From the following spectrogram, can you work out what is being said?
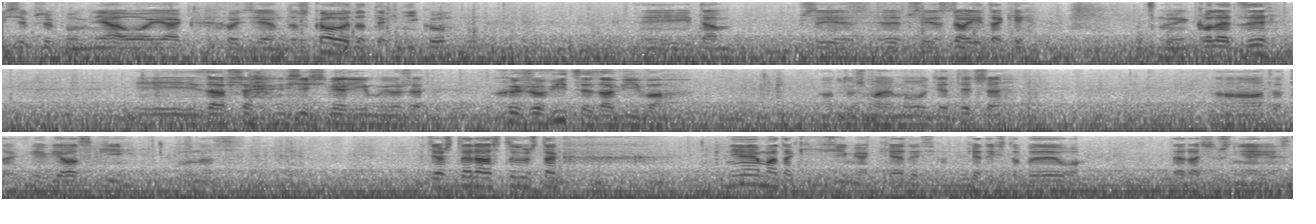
mi się przypomniało, jak chodziłem do szkoły, do technikum i tam przyjeżdż- przyjeżdżali takie y, koledzy i zawsze się śmieli mówią, że Chyżowice zawiwa. Otóż mamy Mołodjatycze. No, to takie wioski u nas. Chociaż teraz to już tak nie ma takich zim jak kiedyś. Kiedyś to było, teraz już nie jest.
